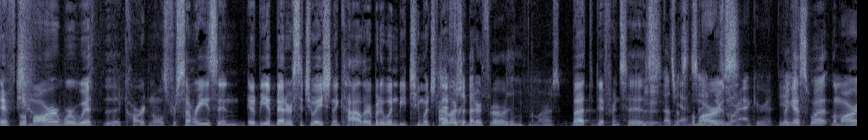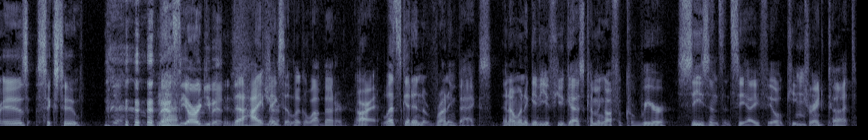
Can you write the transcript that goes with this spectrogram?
if Lamar were with the Cardinals for some reason, it would be a better situation than Kyler, but it wouldn't be too much different. Kyler's different. a better thrower than Lamar's. But the difference is, Mm, That's what's yeah. Lamar is- more accurate. He but is- guess what? Lamar is six two. Yeah. That's Yeah. the argument. The height Sure. makes it look a lot better. All right, let's get into running backs. And I want to give you a few guys coming off of career seasons and see how you feel. Keep Mhm. trade cut.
